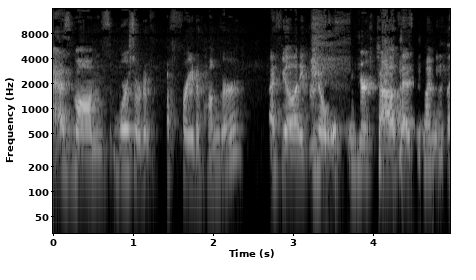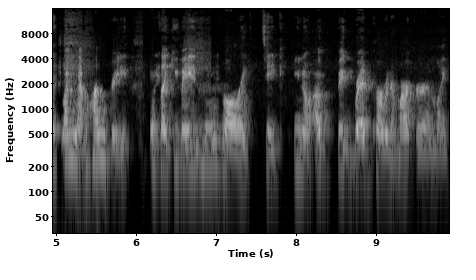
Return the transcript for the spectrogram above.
as moms, we're sort of afraid of hunger. I feel like, you know, if, if your child says, mommy, like, mommy, I'm hungry, it's like you may, may as well like take, you know, a big red permanent marker and like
